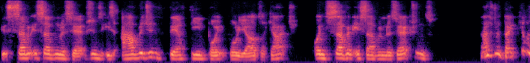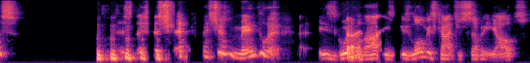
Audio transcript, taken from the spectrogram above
He gets 77 receptions. He's averaging 13.4 yards a catch on 77 receptions. That's ridiculous. it's, it's, it's, just mental that he's going for that. His, his longest catch is 70 yards.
